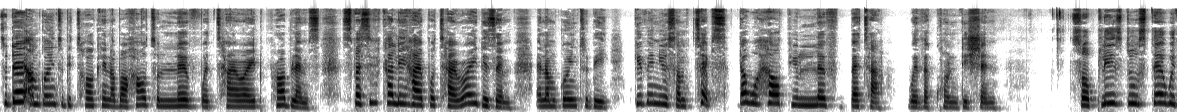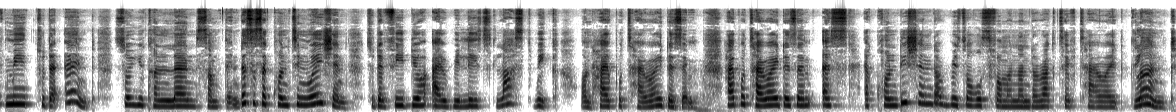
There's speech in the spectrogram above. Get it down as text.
Today, I'm going to be talking about how to live with thyroid problems, specifically hypothyroidism, and I'm going to be giving you some tips that will help you live better with the condition. So please do stay with me to the end so you can learn something. This is a continuation to the video I released last week on hypothyroidism. Hypothyroidism is a condition that results from an underactive thyroid gland,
